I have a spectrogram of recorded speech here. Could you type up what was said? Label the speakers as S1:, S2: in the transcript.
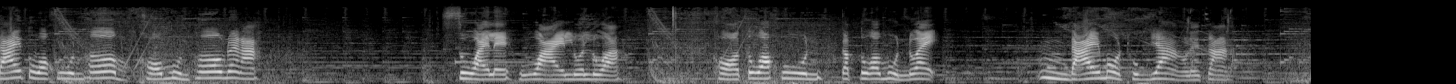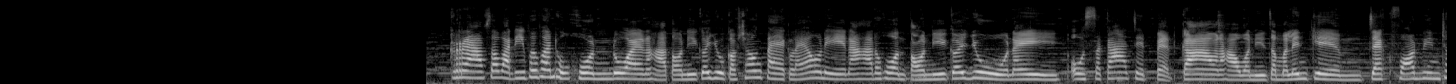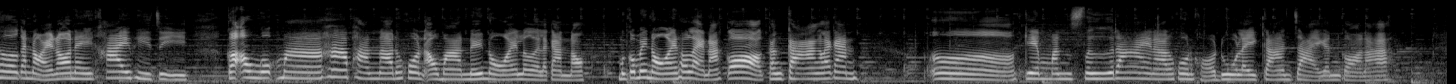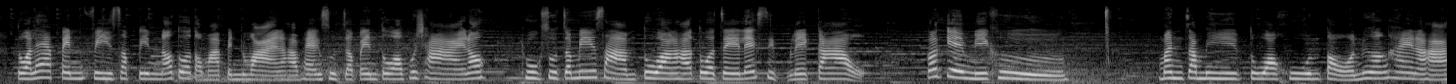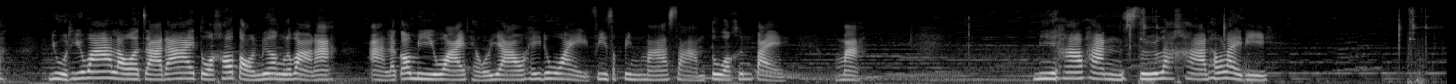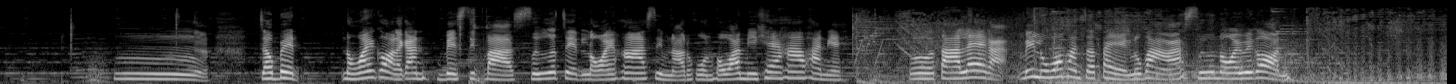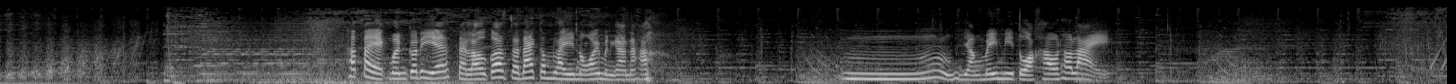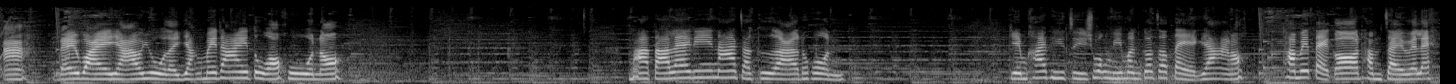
S1: ได้ตัวคูณเพิ่ม ขอหมุนเพิ่มด้วยนะ สวยเลยวายรัวๆ ขอตัวคูณกับตัวหมุนด้วย อืม ได้หมดทุกอย่างเลยจ้ะ สวัสดีเพื่อนๆทุกคนด้วยนะคะ ตอนนี้ก็อยู่กับช่องแตกแล้วนี่นะคะ ทุกคนตอนนี้ก็อยู่ในโอซาก้า789 นะคะ วันนี้จะมาเล่นเกม Jack f o r d Winter กันหน่อยเนาะในค่าย PG ก็เอางบมา 5,000 นะทุกคนเอามาน้อยๆเลยละกันเนาะมันก็ไม่น้อยเท่าไหร่นะ ก็กลางๆแล้วกันเออเกมมันซื้อได้นะทุกคนขอดูรายการจ่ายกันก่อนนะคะตัวแรกเป็นฟรีสปินเนาะตัวต่อมาเป็นวายนะคะ แพงสุดจะเป็นตัวผู้ชายเนาะ ถูกสุดจะมี 3 ตัวนะคะ ตัว J เลข 10 เลข 9 ก็เกมนี้คือ มันจะมีตัวคูณต่อเนื่องให้นะคะ อยู่ที่ว่าเราจะได้ตัวเข้าต่อเนื่องหรือเปล่านะอะแล้วก็มีวายแถวยาวให้ด้วยฟรีสปินมา 3 ตัวขึ้นไป มา มี 5,000 ซื้อราคาเท่าไหร่ดี อืมจะเบ็ด น้อยก่อนละกันเบ็ด10บาทซื้อ 750 นะทุกคน เพราะว่ามีแค่ 5,000 ไง เออ ตาแรกอะไม่รู้ว่ามันจะแตกหรือเปล่าอะซื้อน้อยไว้ก่อน ถ้าแตกมันก็ดี แต่เราก็จะได้กำไรน้อยเหมือนกันนะคะ อืม ยังไม่มีตัวเข้าเท่าไหร่ อะ ได้ไวยยาวอยู่แต่ยังไม่ได้ตัวคูณเนาะ มาตาแรกนี่น่าจะเกลือทุกคน เกมค่าย PG ช่วงนี้มันก็จะแตกยากเนาะถ้าไม่แตกก็ทำใจไว้เลย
